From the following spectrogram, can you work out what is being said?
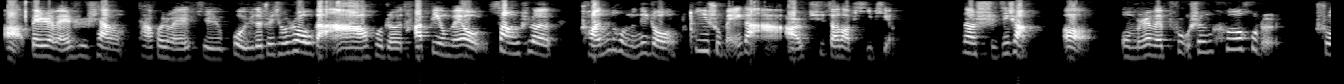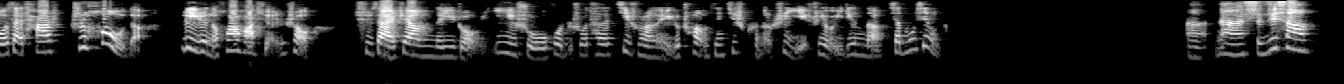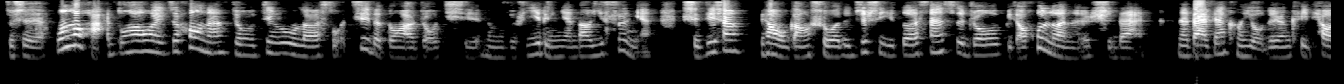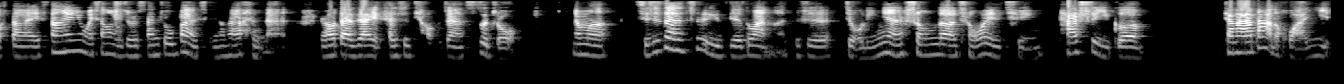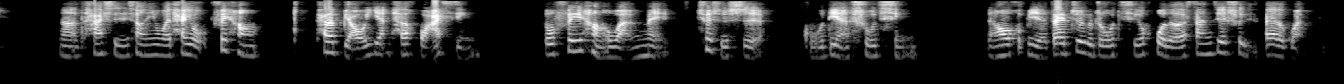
啊，被认为是像他会认为去过于的追求肉感啊，或者他并没有丧失了传统的那种艺术美感啊，而去遭到批评。那实际上，呃，我们认为普鲁申科或者说在他之后的历任的花滑选手，去在这样的一种艺术或者说他的技术上的一个创新，其实可能是也是有一定的相通性的。啊，那实际上。就是温哥华冬奥会之后呢，就进入了索契的冬奥周期。那么就是一零年到一四年，实际上就像我刚说的，这是一个三四周比较混乱的时代。那大家可能有的人可以跳三 A，三 A 因为相当于就是三周半，实际上它很难。然后大家也开始挑战四周。那么其实，在这一阶段呢，就是九零年生的陈伟群，他是一个加拿大的华裔。那他实际上因为他有非常他的表演，他的滑行都非常的完美，确实是古典抒情。然后也在这个周期获得三届世锦赛的冠军。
